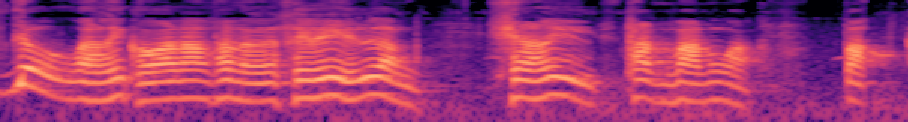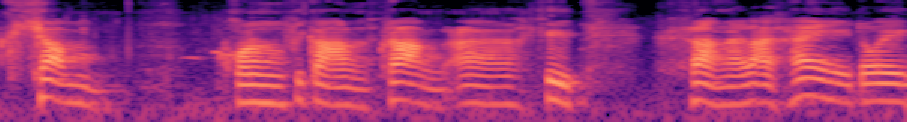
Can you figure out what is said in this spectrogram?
โยวันนี้ขอนำเสนอซีรีส์เรื่องเชอรี่ท่านมานัวปักชำคนพิการสร้างอาชีพสร้างรายได้ให้ตัวเอง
